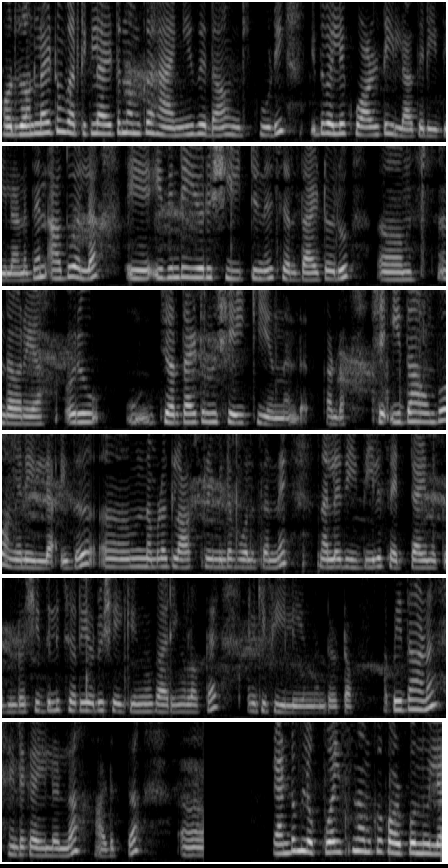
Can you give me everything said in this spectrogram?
ഹൊറിസോണ്ടലായിട്ടും വെർട്ടിക്കലായിട്ടും നമുക്ക് ഹാങ് ചെയ്തിടാം എങ്കിൽ കൂടി ഇത് വലിയ ക്വാളിറ്റി ഇല്ലാത്ത രീതിയിലാണ്. ദെൻ അതുമല്ല ഇതിന്റെ ഈ ഒരു ഷീറ്റിന് ചെറുതായിട്ടൊരു എന്താ പറയുക ഒരു ചെറുതായിട്ടൊന്ന് ഷെയ്ക്ക് ചെയ്യുന്നുണ്ട്. കണ്ടോ? പക്ഷെ ഇതാവുമ്പോൾ അങ്ങനെയില്ല. ഇത് നമ്മുടെ ഗ്ലാസ് ഫ്രെയിമിന്റെ പോലെ തന്നെ നല്ല രീതിയിൽ സെറ്റായി നിൽക്കുന്നുണ്ട്. പക്ഷെ ഇതിൽ ചെറിയൊരു ഷെയ്ക്കിങ്ങും കാര്യങ്ങളൊക്കെ എനിക്ക് ഫീൽ ചെയ്യുന്നുണ്ട് കേട്ടോ. അപ്പോൾ ഇതാണ് എന്റെ കയ്യിലുള്ള അടുത്ത രണ്ടും ലുക്ക് വൈസ് നമുക്ക് കുഴപ്പമൊന്നുമില്ല.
